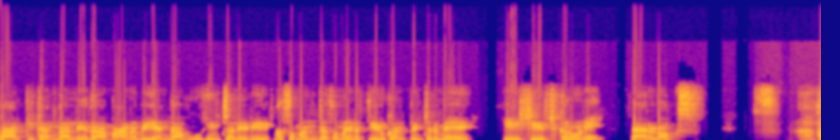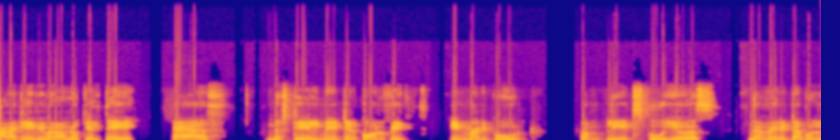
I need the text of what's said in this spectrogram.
తార్కికంగా లేదా మానవీయంగా ఊహించలేని అసమంజసమైన తీరు కనిపించడమే ఈ శీర్షికలోని పారాడాక్స్ అలాగే వివరాల్లోకి వెళ్తే as the stalemated conflict in Manipur completes two years the veritable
